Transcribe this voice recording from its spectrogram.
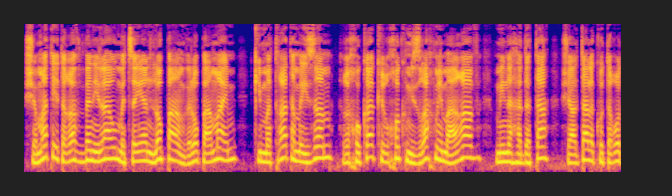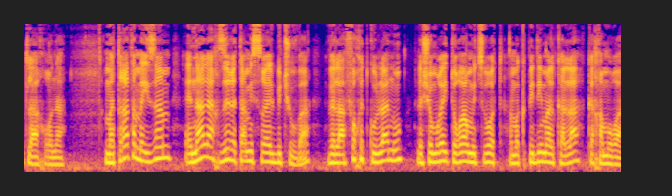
שמעתי את הרב בן הילאו מציין לא פעם ולא פעמיים כי מטרת המיזם רחוקה כרחוק מזרח ממערב מן ההדתה שעלתה לכותרות לאחרונה. מטרת המיזם אינה להחזיר את עם ישראל בתשובה ולהפוך את כולנו לשומרי תורה ומצוות המקפידים על קלה כחמורה.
